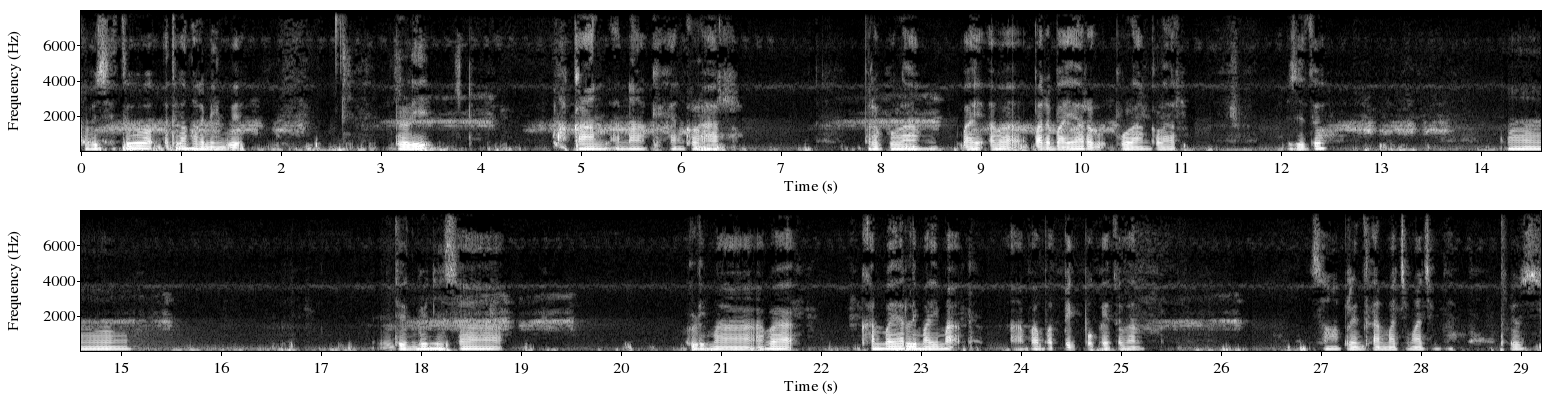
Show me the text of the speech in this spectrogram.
Habis itu itu kan hari minggu ya. Beli makan enak kan kelar. Pada baik apa pada bayar pulang kelar. Habis itu hmm, dan gue nyisa lima apa kan bayar lima lima apa buat box itu kan. Sama perintilan macam-macam lah. Terus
